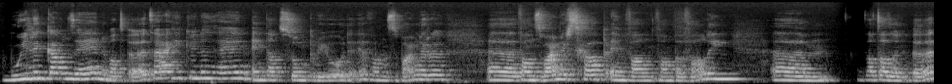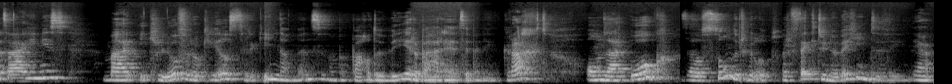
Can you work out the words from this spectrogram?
moeilijk kan zijn en wat uitdagingen kunnen zijn. En dat zo'n periode hè, van, zwangere, eh, van zwangerschap en van, van bevalling, ehm, dat dat een uitdaging is. Maar ik geloof er ook heel sterk in dat mensen een bepaalde weerbaarheid hebben en kracht om daar ook, zelfs zonder hulp, perfect hun weg in te vinden. Ja.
